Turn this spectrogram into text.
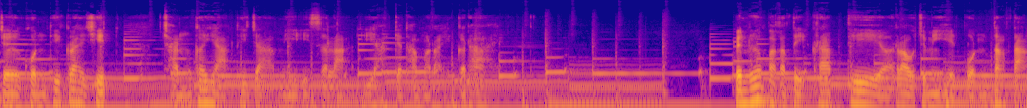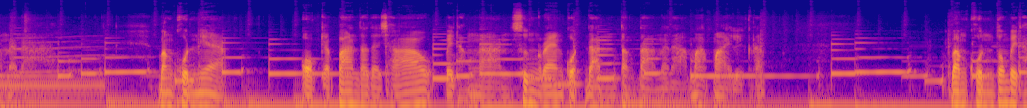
เจอคนที่ใกล้ชิด ฉันก็อยากที่จะมีอิสระอยากจะทำอะไรก็ได้ เป็นเรื่องปกติครับที่เราจะมีเหตุผลต่างๆ นานา บางคนเนี่ยออกจากบ้านตั้งแต่เช้าไปทำงาน ซึ่งแรงกดดันต่างๆ นานามากมายเลยครับ บางคนต้องไปท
